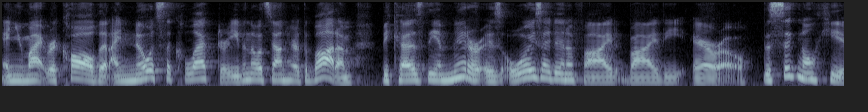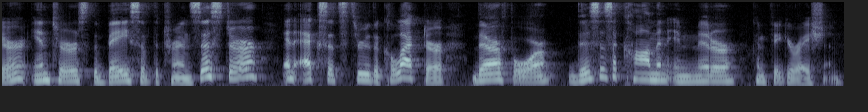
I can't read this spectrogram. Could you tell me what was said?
And you might recall that I know it's the collector, even though it's down here at the bottom, because the emitter is always identified by the arrow. The signal here enters the base of the transistor and exits through the collector. Therefore, this is a common emitter configuration.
